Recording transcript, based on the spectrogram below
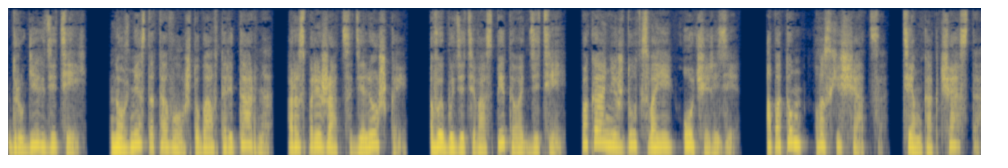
других детей. Но вместо того, чтобы авторитарно распоряжаться дележкой, вы будете воспитывать детей, пока они ждут своей очереди, а потом восхищаться тем, как часто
